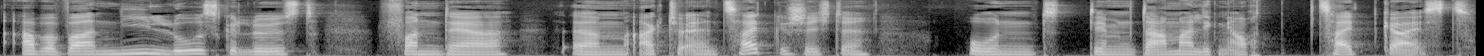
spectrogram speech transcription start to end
aber war nie losgelöst von der ähm, aktuellen Zeitgeschichte und dem damaligen auch Zeitgeist.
